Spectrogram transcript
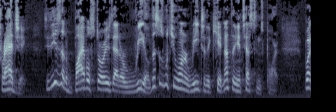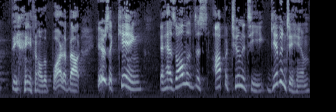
tragic. See, these are the Bible stories that are real. This is what you want to read to the kid, not the intestines part. But the, you know, the part about here's a king that has all of this opportunity given to him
